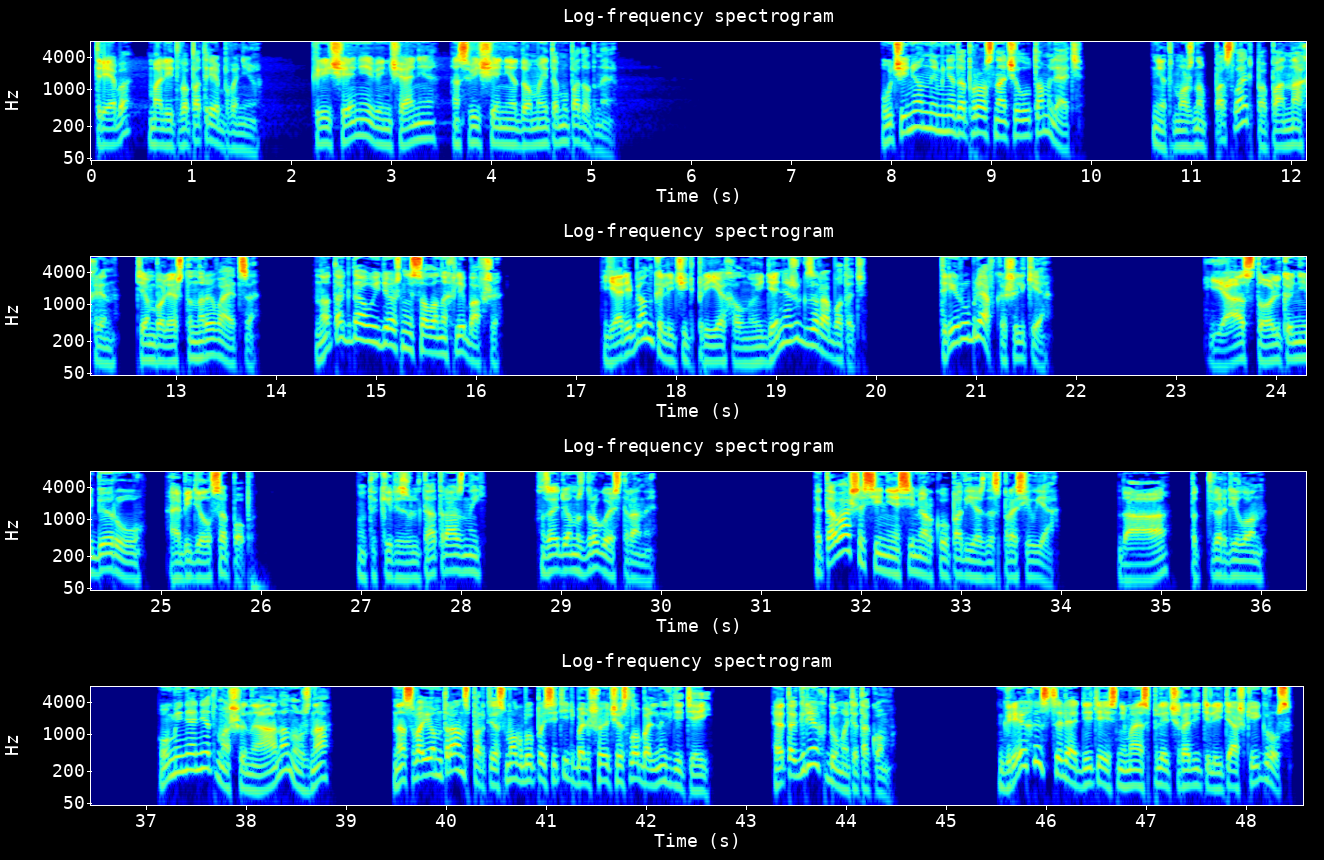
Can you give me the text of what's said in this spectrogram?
Треба — молитва по требованию. Крещение, венчание, освящение дома и тому подобное. Учиненный мне допрос начал утомлять. Нет, можно послать папа нахрен, тем более, что нарывается. Но тогда уйдешь не солоно хлебавши. Я ребенка лечить приехал, ну и денежек заработать. Три рубля в кошельке. Я столько не беру, обиделся поп. Ну так и результат разный. Зайдем с другой стороны. «Это ваша синяя семерка у подъезда?» — спросил я. «Да», — подтвердил он. «У меня нет машины, а она нужна. На своем транспорте смог бы посетить большое число больных детей. Это грех думать о таком. Грех исцелять детей, снимая с плеч родителей тяжкий груз.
